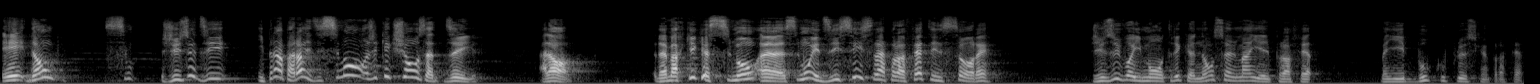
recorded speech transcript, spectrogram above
Et donc, Jésus dit, il prend la parole, il dit, Simon, j'ai quelque chose à te dire. Alors, remarquez que Simon, euh, Simon, il dit, s'il serait prophète, il saurait. Jésus va y montrer que non seulement il est le prophète, mais il est beaucoup plus qu'un prophète.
